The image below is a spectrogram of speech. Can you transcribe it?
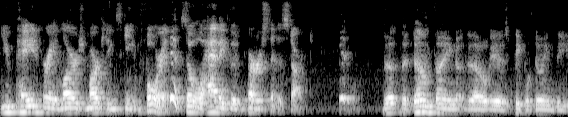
you paid for a large marketing scheme for it, Yeah. so it will have a good burst at the start. The the dumb thing though is people doing the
